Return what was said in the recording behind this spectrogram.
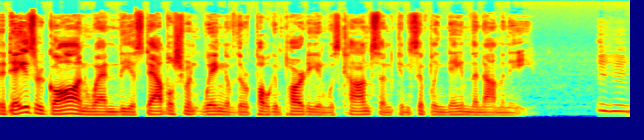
The days are gone when the establishment wing of the Republican Party in Wisconsin can simply name the nominee. Mm-hmm.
